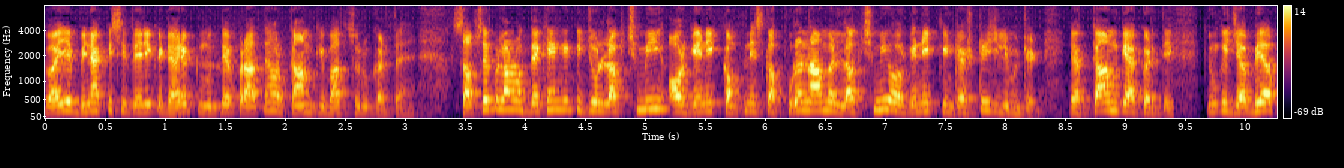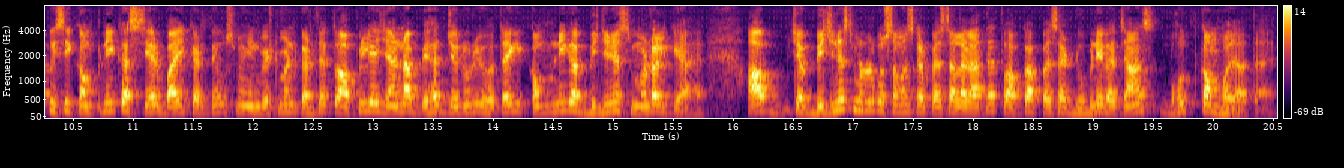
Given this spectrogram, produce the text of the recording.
तो आइए बिना किसी देरी के डायरेक्ट मुद्दे पर आते हैं और काम की बात शुरू करते हैं। सबसे पहले हम लोग देखेंगे कि जो लक्ष्मी ऑर्गेनिक कंपनी इसका पूरा नाम है, लक्ष्मी ऑर्गेनिक इंडस्ट्रीज़ लिमिटेड। यह काम क्या करती है? क्योंकि जब भी आप किसी कंपनी का शेयर बाई करते हैं, उसमें इन्वेस्टमेंट करते हैं तो आपके लिए जानना बेहद ज़रूरी होता है कि कंपनी का बिज़नेस मॉडल क्या है? आप जब बिज़नेस मॉडल को समझकर पैसा लगाते हैं तो आपका पैसा डूबने का चांस बहुत कम हो जाता है।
